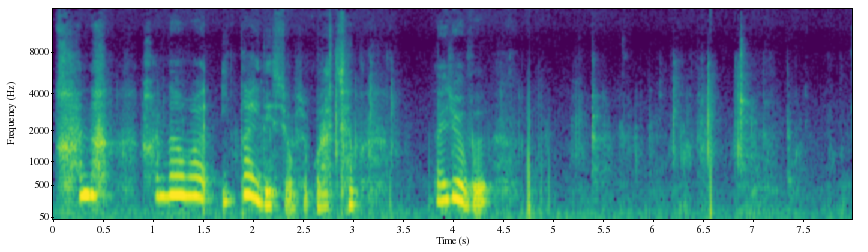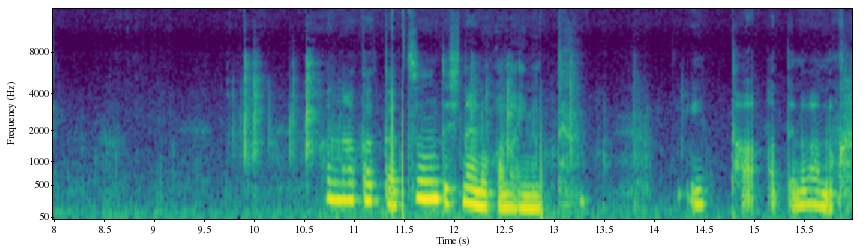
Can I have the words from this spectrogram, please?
鼻鼻は痛いでしょショコラちゃん大丈夫？鼻当たったらツーンってしないのかな犬って。痛ってならんのかな。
